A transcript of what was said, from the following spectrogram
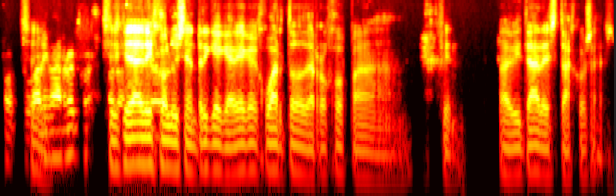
Portugal Sí. y Marruecos. Si es que ya pero- dijo Luis Enrique que había que jugar todo de rojos para, en fin, para evitar estas cosas.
